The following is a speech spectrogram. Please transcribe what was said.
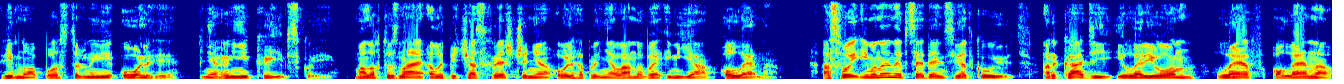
рівноапостольної Ольги, княгині Київської. Мало хто знає, але під час хрещення Ольга прийняла нове ім'я Олена. А свої іменини в цей день святкують Аркадій, Іларіон, Лев, Олена,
